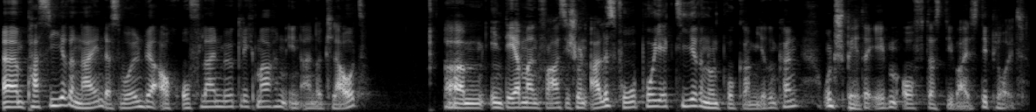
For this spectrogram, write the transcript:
ähm, passieren. Nein, das wollen wir auch offline möglich machen in einer Cloud, ähm, in der man quasi schon alles vorprojektieren und programmieren kann und später eben auf das Device deployt.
